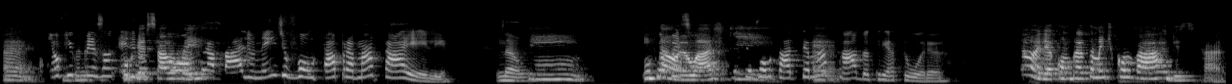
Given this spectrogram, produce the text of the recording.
É, eu fico pensando, ele não talvez... trabalho nem de voltar para matar ele. Não. Sim. Então, eu acho que. Ter voltado ter é. matado a criatura. Não, ele é completamente covarde, esse cara.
